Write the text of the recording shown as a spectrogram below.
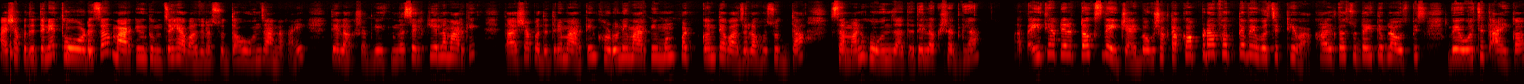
अशा पद्धतीने थोडंसं मार्किंग तुमचं ह्या बाजूला सुद्धा होऊन जाणार आहे. ते लक्षात घेत नसेल केलं मार्किंग तर अशा पद्धतीने मार्किंग खडूने मार्किंग मग पटकन त्या बाजूला हो सुद्धा समान होऊन जातं. ते लक्षात घ्या. आता इथे आपल्याला टक्स द्यायचे आहेत. बघू शकता कपडा फक्त व्यवस्थित ठेवा. खालचा सुद्धा इथे ब्लाऊज पीस व्यवस्थित आहे का?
